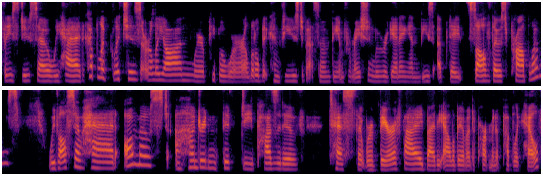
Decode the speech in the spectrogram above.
please do so. We had a couple of glitches early on where people were a little bit confused about some of the information we were getting, and these updates solve those problems. We've also had almost 150 positive tests that were verified by the Alabama Department of Public Health.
